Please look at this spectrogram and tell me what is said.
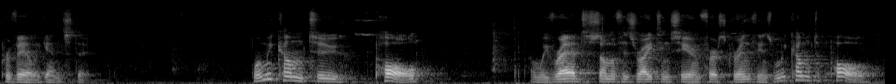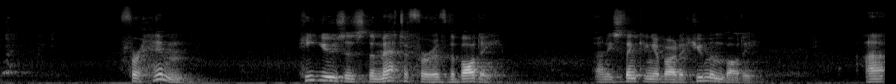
prevail against it. When we come to Paul, and we've read some of his writings here in 1 Corinthians, when we come to Paul, for him, he uses the metaphor of the body, and he's thinking about a human body. Uh,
